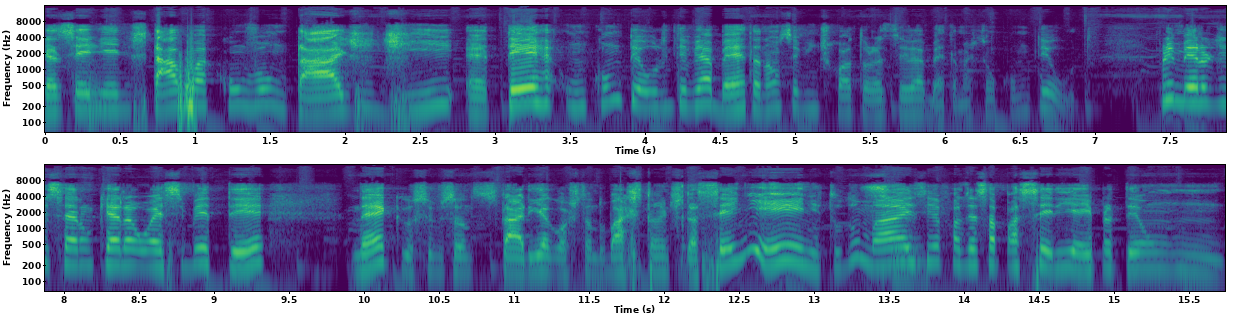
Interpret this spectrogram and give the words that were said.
Porque a CNN Sim. estava com vontade de é, ter um conteúdo em TV aberta, não ser 24 horas de TV aberta, mas ter um conteúdo. Primeiro disseram que era o SBT, né? Que o Silvio Santos estaria gostando bastante da CNN e tudo mais, Sim. ia fazer essa parceria aí para ter um.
